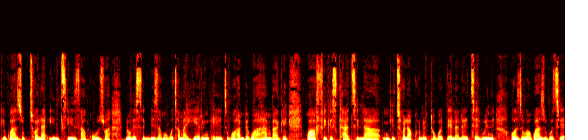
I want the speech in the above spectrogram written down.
ngikwazi ukuthola insiza kuzwa. Lokho esikubiza ngokuthi ama hearing aids. Kuhambe kwahamba ke kwafika isikhathi la ngithola khona udokotela la eThekwini oze wakwazi ukuthi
